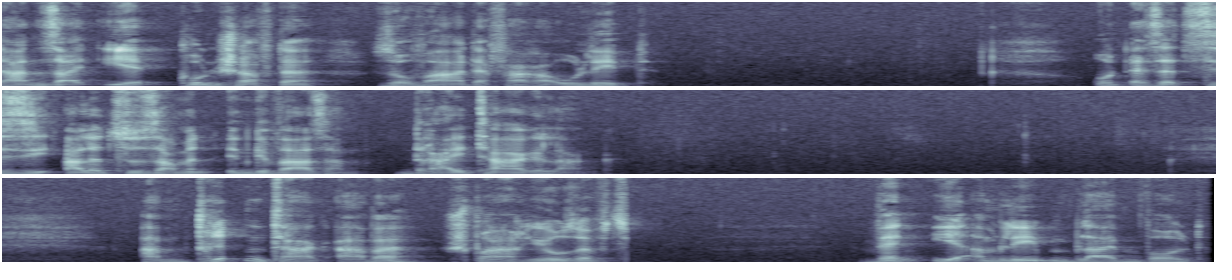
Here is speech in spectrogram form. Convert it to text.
dann seid ihr Kundschafter, so wahr der Pharao lebt und er setzte sie alle zusammen in Gewahrsam, drei Tage lang. Am dritten Tag aber sprach Josef zu Wenn ihr am Leben bleiben wollt,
